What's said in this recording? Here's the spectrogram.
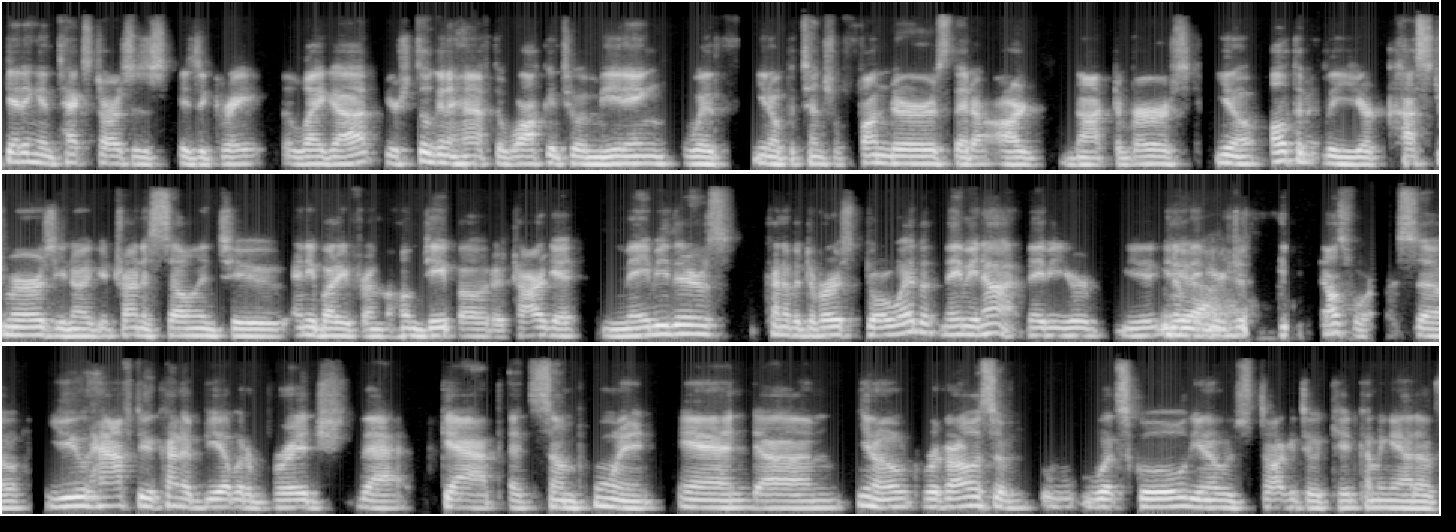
getting in techstars is is a great leg up. You're still going to have to walk into a meeting with you know potential funders that are not diverse you know ultimately your customers you know if you're trying to sell into anybody from home depot to target maybe there's kind of a diverse doorway but maybe not maybe you're you, you know yeah. maybe you're just salesforce so you have to kind of be able to bridge that gap at some point and um, you know regardless of what school you know I was talking to a kid coming out of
